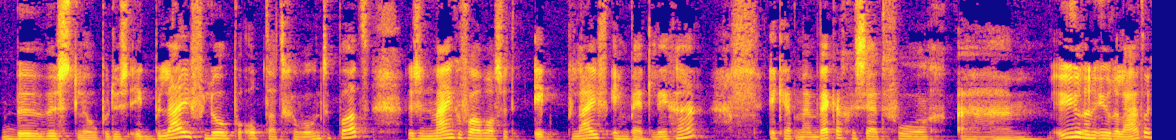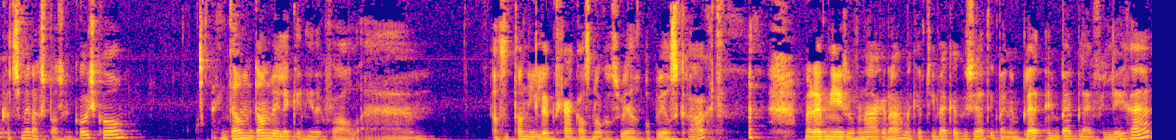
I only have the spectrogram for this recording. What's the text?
bewust lopen. Dus ik blijf lopen op dat gewoontepad. Dus in mijn geval was het, ik blijf in bed liggen. Ik heb mijn wekker gezet voor uh, uren en uren later. Ik had smiddags pas een coachcall. Dan, dan wil ik in ieder geval, uh, als het dan niet lukt, ga ik alsnog als wil, op wilskracht. maar daar heb ik niet eens over nagedacht. Maar ik heb die wekker gezet. Ik ben in bed blijven liggen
